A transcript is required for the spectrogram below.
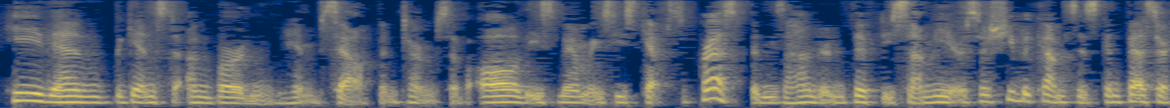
He then begins to unburden himself in terms of all of these memories he's kept suppressed for these 150 some years. So she becomes his confessor.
